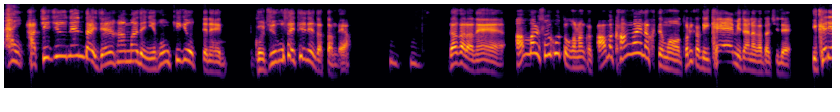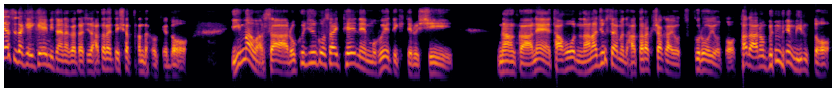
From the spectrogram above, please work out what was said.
はい。80年代前半まで日本企業ってね、55歳定年だったんだよ。うんうんだからね、あんまりそういうことがなんか、あんま考えなくても、とにかく行けみたいな形で、行けるやつだけ行けみたいな形で働いてきちゃったんだろうけど、今はさ、65歳定年も増えてきてるし、なんかね、他方で70歳まで働く社会を作ろうよと。ただあの文面見ると、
